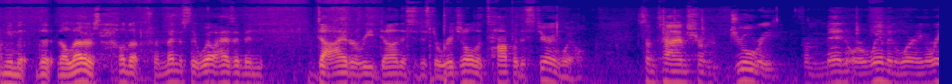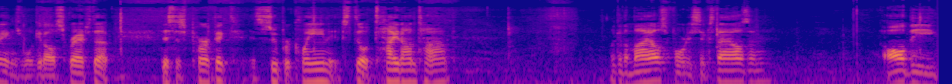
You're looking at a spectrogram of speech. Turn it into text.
I mean, the, the, the leather's held up tremendously well. It hasn't been dyed or redone. This is just original. The top of the steering wheel. Sometimes from jewelry, from men or women wearing rings, will get all scratched up. This is perfect. It's super clean. It's still tight on top. Look at the miles, 46,000. All the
